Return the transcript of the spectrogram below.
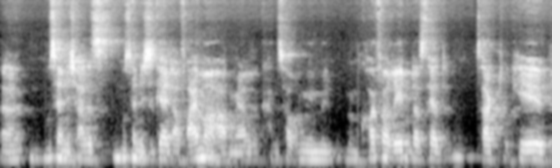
äh, muss ja nicht alles, muss ja nicht das Geld auf einmal haben. Ja, du kannst auch irgendwie mit, mit dem Käufer reden, dass der sagt, okay,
